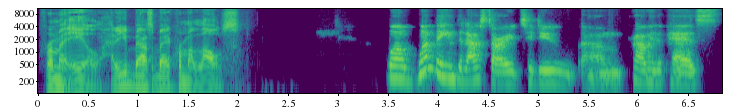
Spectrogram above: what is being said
from an L? How do you bounce back from a loss? Well, one thing that I started to do um, probably the past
